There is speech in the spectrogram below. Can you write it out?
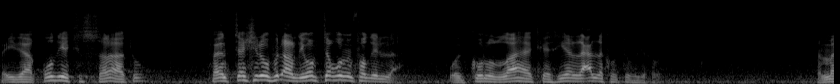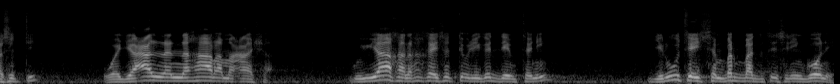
فإذا قضيت الصلاة فانتشروا في الأرض وابتغوا من فضل الله واذكروا الله كثيرا لعلكم تفلحون أما ستي وجعلنا النهار معاشا قيا خنا خي ستي ولي قدمتني جروتي سن بربادة سنين قوني.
